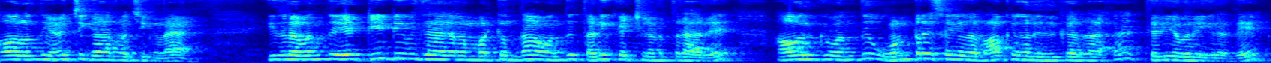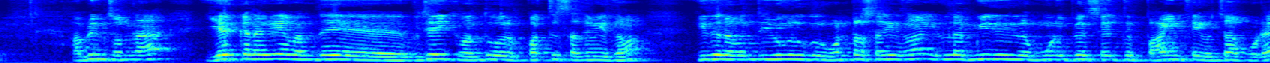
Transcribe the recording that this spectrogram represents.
அவர் வந்து இணைச்சிக்கிறாருன்னு வச்சுங்களேன். இதில் வந்து டிடிவி தினகரன் மட்டும்தான் வந்து தனி கட்சி நடத்துகிறாரு அவருக்கு வந்து ஒன்றரை சதவீத வாக்குகள் இருக்கிறதாக தெரிய வருகிறது. அப்படின்னு சொன்னால் ஏற்கனவே வந்து விஜய்க்கு வந்து ஒரு பத்து சதவீதம் இதில் வந்து இவங்களுக்கு ஒரு ஒன்றரை சதவீதம் இல்லை மீதி இருக்கிற மூணு பேர் சேர்த்து பாயிண்ட் ஃபைவ் வச்சா கூட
